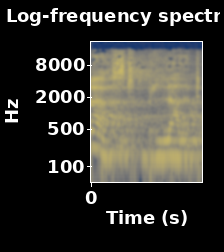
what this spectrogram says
First blood.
